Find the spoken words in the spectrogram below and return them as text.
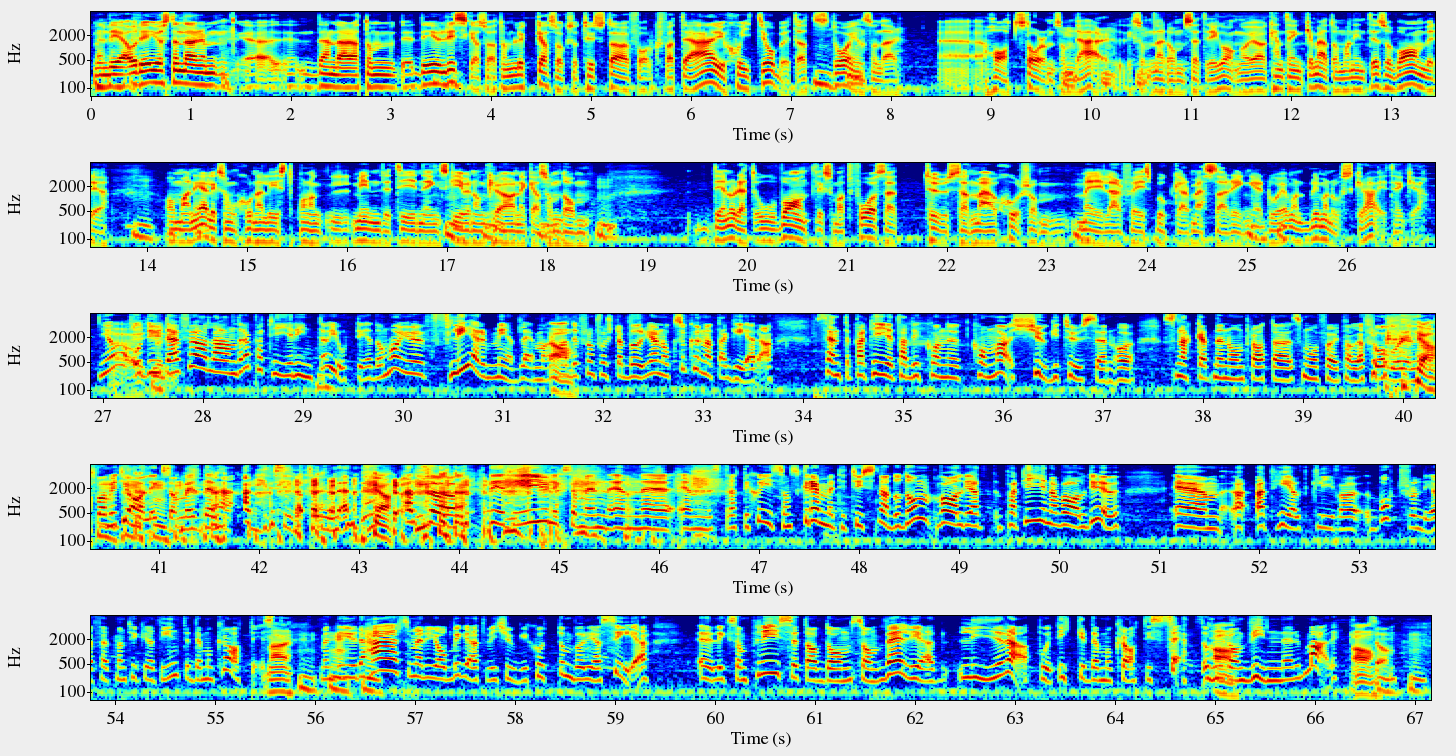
Men det, och det är just den där, eh, den där att de, det är ju en risk alltså att de lyckas också tysta folk för att det är ju skitjobbigt att mm. stå i en mm. sån där eh, hatstorm som mm. det är liksom, när de sätter igång. Och jag kan tänka mig att om man inte är så van vid det, mm. om man är liksom journalist på någon mindre tidning, skriver någon krönika som de, det är nog rätt ovant liksom att få så här tusen människor som mejlar, facebookar, messar, ringer, då är man, blir man nog skraj tänker jag. Ja, eh, och det är ju därför alla andra partier inte har gjort det. De har ju fler medlemmar och ja. hade från första början också kunnat agera. Centerpartiet hade kunnat komma 20 000 och snackat när någon pratar småföretagarfrågor eller något, ja. vad vet jag liksom med den här aggressiva tonen. Ja. Alltså, det, det, är ju liksom en, en, en strategi som skrämmer till tystnad och de valde ju att, partierna valde ju att helt kliva bort från det för att man tycker att det inte är demokratiskt. Mm, Men det är ju det mm, här som är det jobbiga att vi 2017 börjar se eh, liksom priset av de som väljer att lira på ett icke-demokratiskt sätt och hur ja. de vinner mark. Ja. Liksom. Mm.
